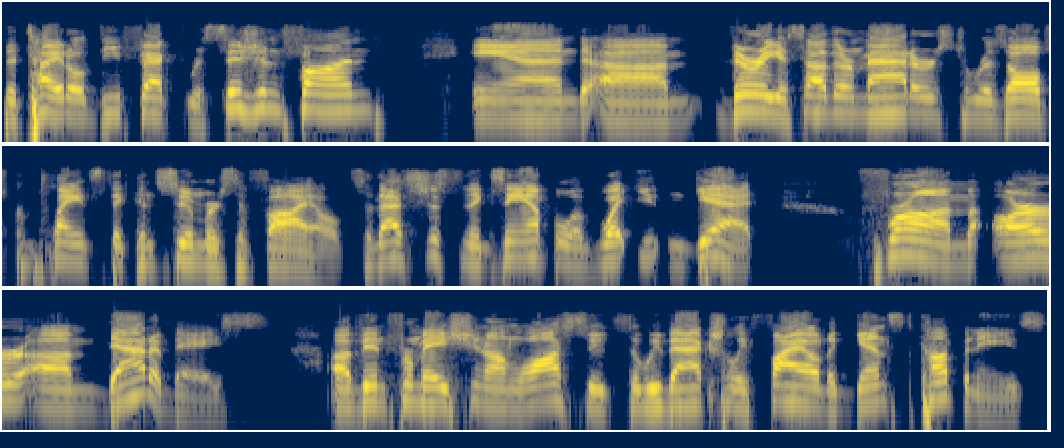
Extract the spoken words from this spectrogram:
the title defect rescission fund and um, various other matters to resolve complaints that consumers have filed. So that's just an example of what you can get from our um, database of information on lawsuits that we've actually filed against companies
